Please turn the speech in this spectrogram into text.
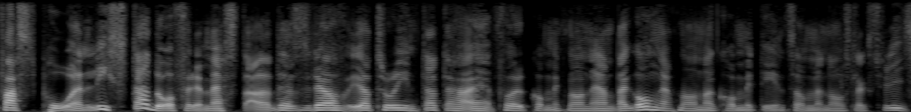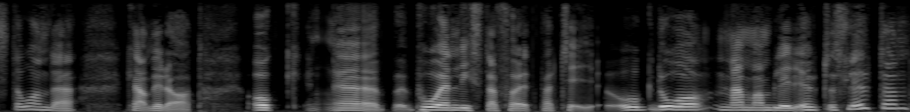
fast på en lista då för det mesta. Det, det, jag tror inte att det har förekommit någon enda gång att någon har kommit in som någon slags fristående kandidat och eh, på en lista för ett parti. Och då när man blir utesluten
